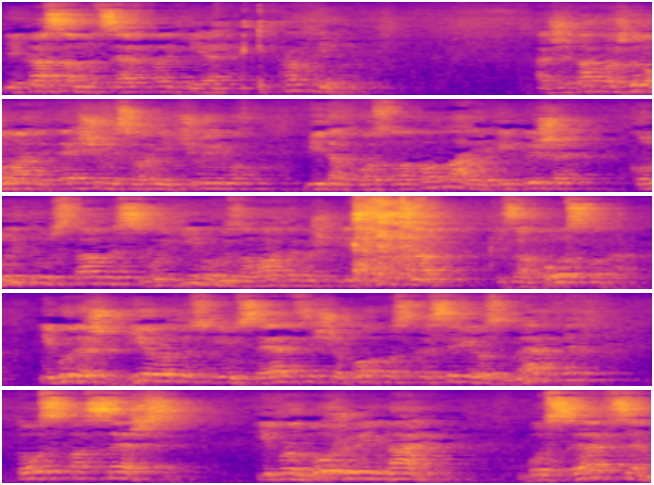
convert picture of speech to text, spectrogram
яка саме церква є правдива? Адже так важливо мати те, що ми сьогодні чуємо від апостола Павла, який пише, коли ти устами своїми визнаватимеш Ісуса за Господа і будеш вірувати в своїм серці, що Бог воскресив його з мертвих, то спасешся. І продовжує далі, бо серцем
